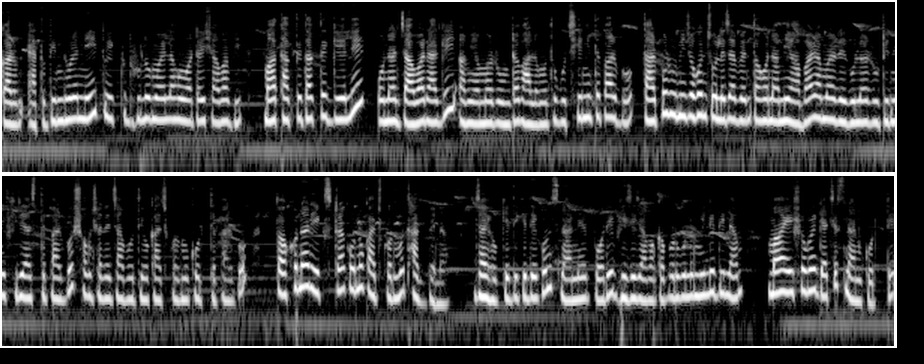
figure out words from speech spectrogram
কারণ এতদিন ধরে নেই তো একটু ধুলো ময়লা হওয়াটাই স্বাভাবিক। মা থাকতে থাকতে গেলে ওনার যাওয়ার আগেই আমি আমার রুমটা ভালো মতো গুছিয়ে নিতে পারব। তারপর উনি যখন চলে যাবেন, তখন আমি আবার আমার রেগুলার রুটিনে ফিরে আসতে পারব। সংসারে যাবতীয় কাজকর্ম করতে পারব। তখন আর এক্সট্রা কোনো কাজকর্ম থাকবে না। যাই হোক এদিকে দেখুন স্নানের পরে ভিজে জামা কাপড়গুলো মিলে দিলাম। মা এই সময় গেছে স্নান করতে।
